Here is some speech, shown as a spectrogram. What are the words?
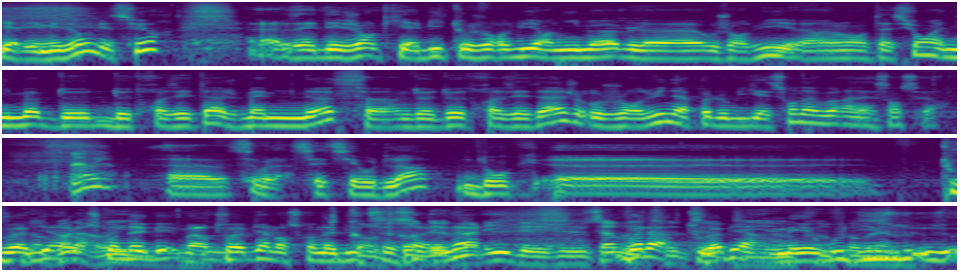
Il y a des maisons, bien sûr. Euh, vous avez des gens qui habitent aujourd'hui en immeuble, euh, aujourd'hui en orientation, un immeuble de, de 3 étages, même neuf, de 2-3 étages, aujourd'hui n'a pas l'obligation d'avoir un ascenseur. Ah oui. voilà, c'est au-delà. Donc tout va, bien lorsqu'on habite, tout va bien lorsqu'on habite Voilà, tout va bien. Mais au bout, 10,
